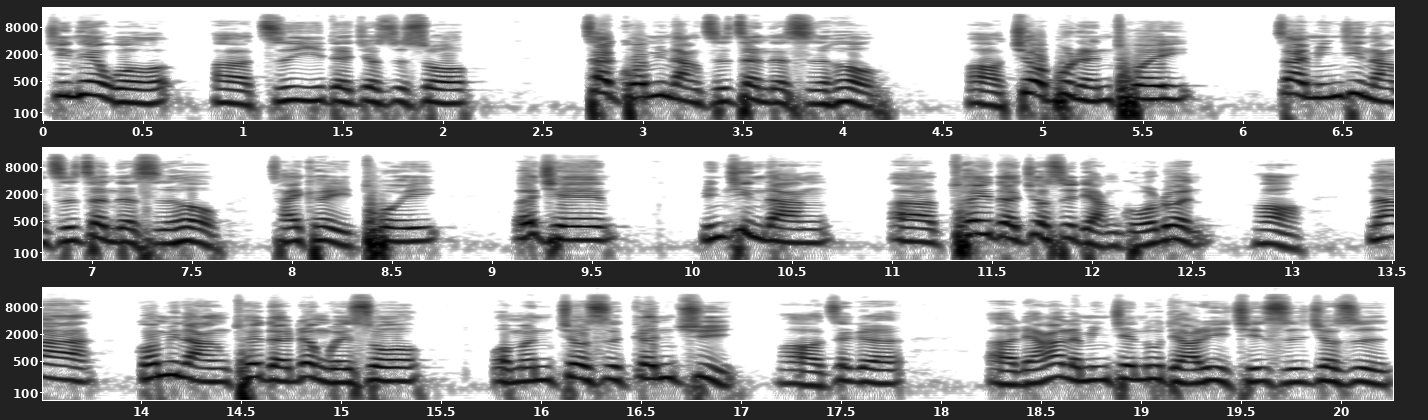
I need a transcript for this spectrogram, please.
今天我呃质疑的就是说，在国民党执政的时候。哦，就不能推，在民进党执政的时候才可以推，而且民进党呃推的就是两国论，哈，那国民党推的认为说，我们就是根据啊这个呃两岸人民监督条例，其实就是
